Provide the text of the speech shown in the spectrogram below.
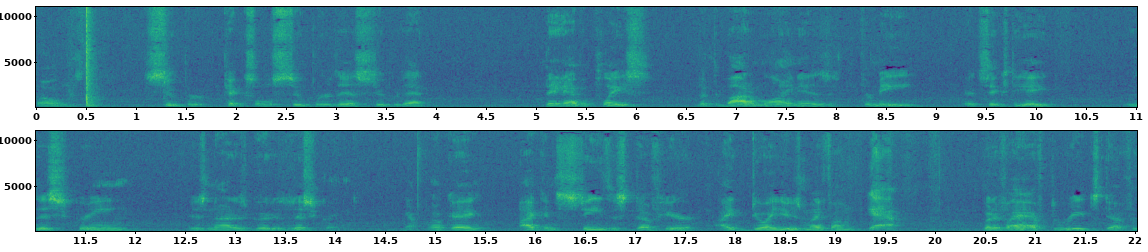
phones, super pixels, super this, super that. They have a place, but the bottom line is, for me, at sixty-eight, this screen is not as good as this screen. Yeah. Okay, I can see the stuff here. I, do I use my phone? Yeah. But if I have to read stuff or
